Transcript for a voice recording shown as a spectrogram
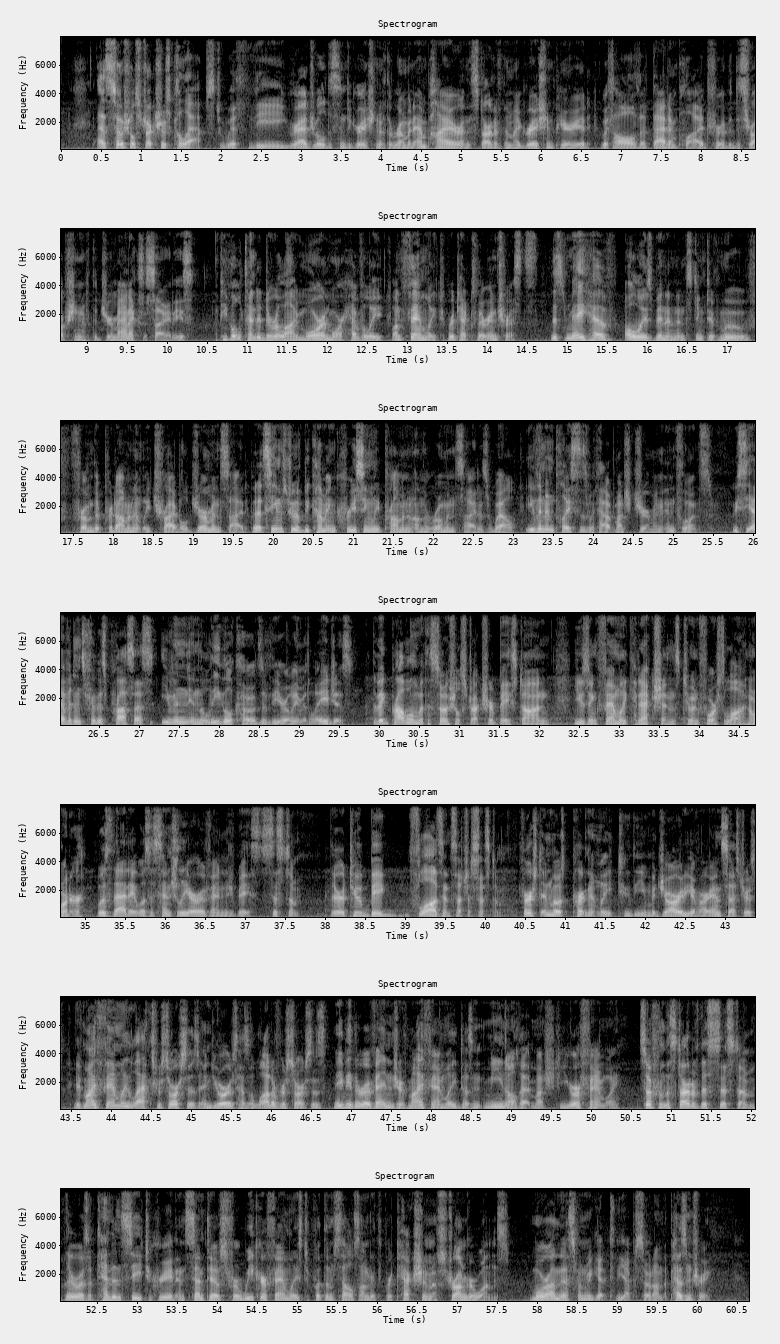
As social structures collapsed, with the gradual disintegration of the Roman Empire and the start of the migration period, with all that that implied for the disruption of the Germanic societies, people tended to rely more and more heavily on family to protect their interests. This may have always been an instinctive move from the predominantly tribal German side, but it seems to have become increasingly prominent on the Roman side as well, even in places without much German influence. We see evidence for this process even in the legal codes of the early Middle Ages. The big problem with a social structure based on using family connections to enforce law and order was that it was essentially a revenge based system. There are two big flaws in such a system. First, and most pertinently to the majority of our ancestors, if my family lacks resources and yours has a lot of resources, maybe the revenge of my family doesn't mean all that much to your family. So, from the start of this system, there was a tendency to create incentives for weaker families to put themselves under the protection of stronger ones. More on this when we get to the episode on the peasantry.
